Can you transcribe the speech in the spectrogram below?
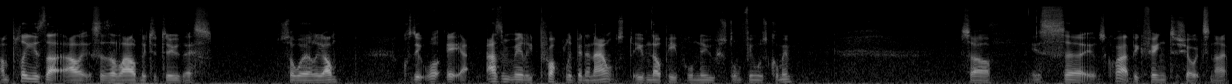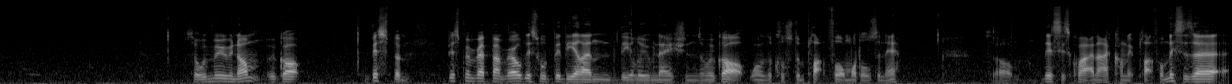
I'm pleased that Alex has allowed me to do this so early on because it it hasn't really properly been announced, even though people knew something was coming. So it's uh, it was quite a big thing to show it tonight. So we're moving on. We've got Bispham. Bispham Redbank Road. This would be the end of the illuminations, and we've got one of the custom platform models in here. So this is quite an iconic platform. This is a,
